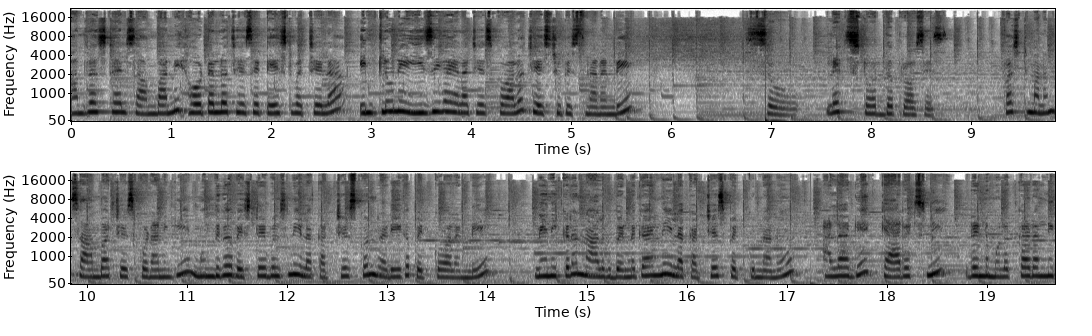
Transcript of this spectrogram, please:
ఆంధ్ర స్టైల్ సాంబార్ని హోటల్లో చేసే టేస్ట్ వచ్చేలా ఇంట్లోనే ఈజీగా ఎలా చేసుకోవాలో చేసి చూపిస్తున్నానండి. So let's start the process first మనం సాంబార్ చేసుకోవడానికి ముందుగా వెజిటేబుల్స్ని ఇలా కట్ చేసుకొని రెడీగా పెట్టుకోవాలండి. నేను ఇక్కడ నాలుగు బెండకాయల్ని ఇలా కట్ చేసి పెట్టుకున్నాను. అలాగే క్యారెట్స్ని రెండు ములక్కాడల్ని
